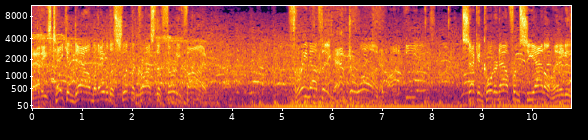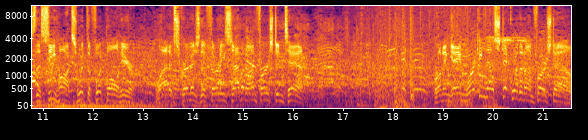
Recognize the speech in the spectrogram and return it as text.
And he's taken down, but able to slip across the 35. 3-0 after one second quarter now from Seattle, and it is the Seahawks with the football here. Line of scrimmage, the 37 on first and 10. Running game working. They'll stick with it on first down.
